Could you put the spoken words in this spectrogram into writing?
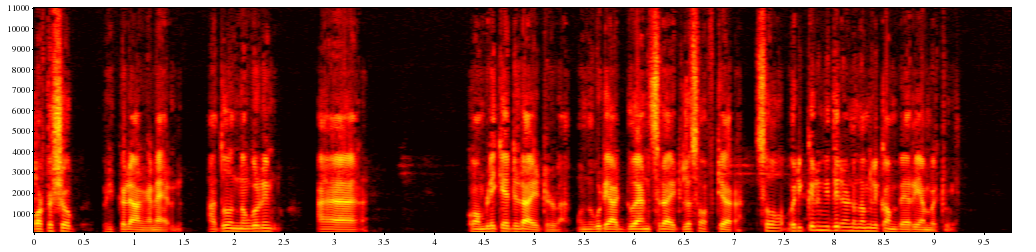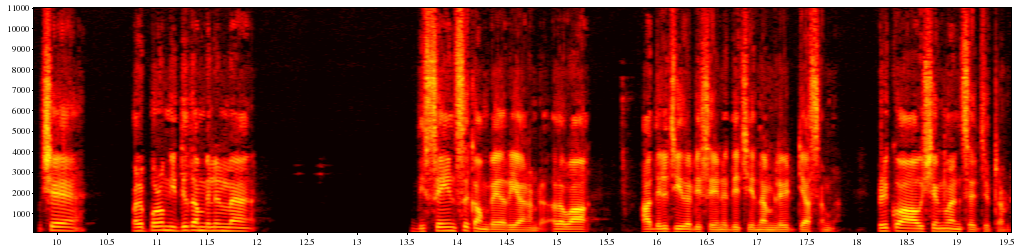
ഫോട്ടോഷോപ്പ് ഒരിക്കലും അങ്ങനെയായിരുന്നു. അതൊന്നും കൂടി കോംപ്ലിക്കേറ്റഡ് ആയിട്ടുള്ള ഒന്നുകൂടി അഡ്വാൻസ്ഡ് ആയിട്ടുള്ള സോഫ്റ്റ്വെയറാണ്. സോ ഒരിക്കലും ഇത് രണ്ടും തമ്മിൽ കമ്പയർ ചെയ്യാൻ പറ്റില്ല. പക്ഷേ പലപ്പോഴും ഇത് തമ്മിലുള്ള ഡിസൈൻസ് കമ്പയർ ചെയ്യാനുണ്ട് അഥവാ അതിൽ ചെയ്ത ഡിസൈൻ ഇത് ചെയ്യുന്ന തമ്മിൽ വ്യത്യാസമുണ്ട് ഇപ്പോഴേക്കും ആവശ്യങ്ങൾ അനുസരിച്ചിട്ടാണ്.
